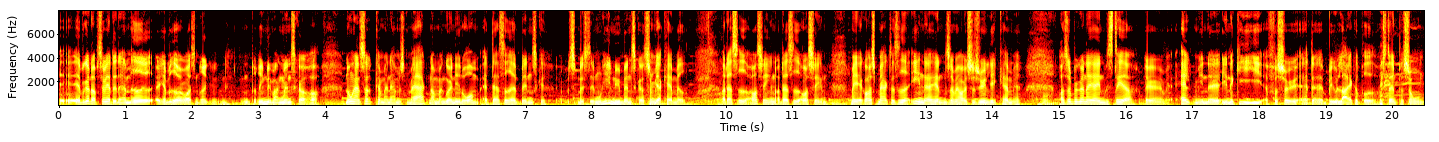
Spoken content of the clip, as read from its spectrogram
jeg begyndte at observere det der med, jeg møder jo også en, en, rimelig mange mennesker, og nogle gange så kan man nærmest mærke, når man går ind i et rum, at der sidder et menneske, hvis det er nogle helt nye mennesker, som jeg kan med. Og der sidder også en, og der sidder også en. Men jeg kan også mærke, at der sidder en derhen, som jeg højst sandsynligt ikke kan med. Og så begynder jeg at investere øh, alt min øh, energi i at forsøge at øh, blive likeable hos den person,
